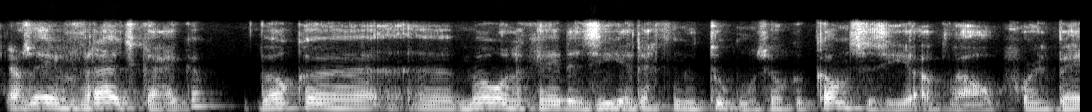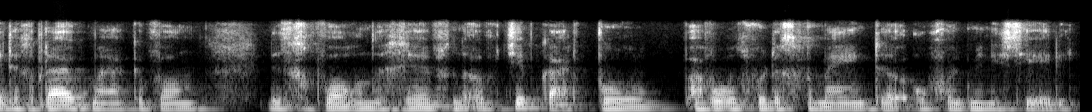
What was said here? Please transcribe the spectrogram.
Ja. Als we even vooruitkijken, welke uh, mogelijkheden zie je richting de toekomst? Welke kansen zie je ook wel voor het beter gebruik maken van, in dit geval van de gegevens van de overchipkaart, bijvoorbeeld voor de gemeente of voor het ministerie?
